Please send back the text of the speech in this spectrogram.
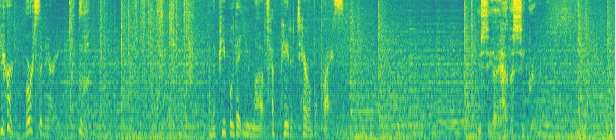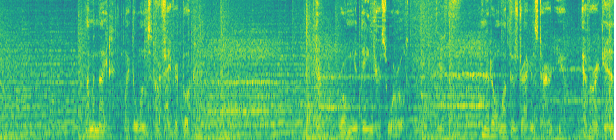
You're a mercenary. And the people that you love have paid a terrible price. You see, I have a secret. I'm a knight, like the ones in our favorite book. Roaming a dangerous world. And I don't want those dragons to hurt you ever again.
